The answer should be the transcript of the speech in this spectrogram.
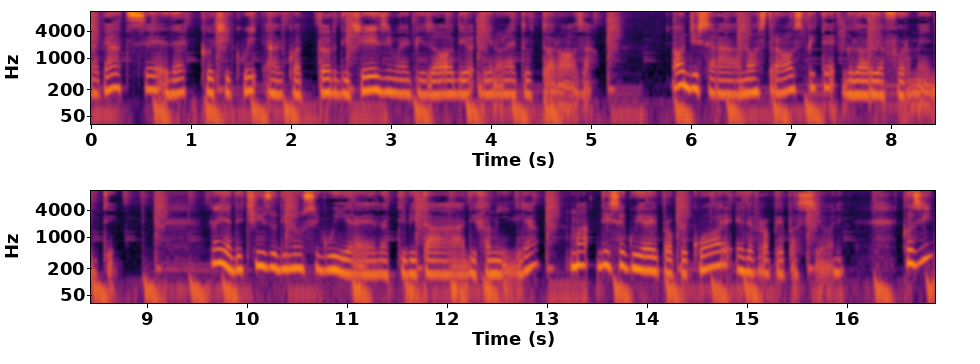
ragazze ed eccoci qui al quattordicesimo episodio di Non è tutto rosa. Oggi sarà nostra ospite Gloria Formenti. Lei ha deciso di non seguire l'attività di famiglia, ma di seguire il proprio cuore e le proprie passioni. Così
